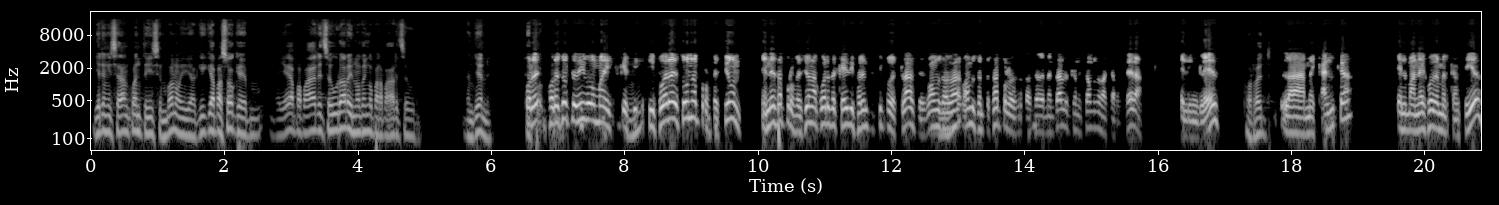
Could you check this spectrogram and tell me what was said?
vienen y se dan cuenta y dicen, bueno, ¿y aquí qué pasó? Que me llega para pagar el seguro ahora y no tengo para pagar el seguro. ¿Me entiendes? Por, e- por eso te digo, Mike, que si, Ujú. si fuera eso una profesión, en esa profesión acuérdate que hay diferentes tipos de clases. Vamos a Ujú. hablar- vamos a empezar por las, las elementales que necesitamos en la carretera. El inglés, Correcto. la mecánica, el manejo de mercancías,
